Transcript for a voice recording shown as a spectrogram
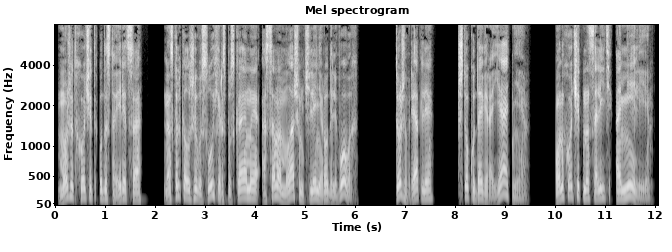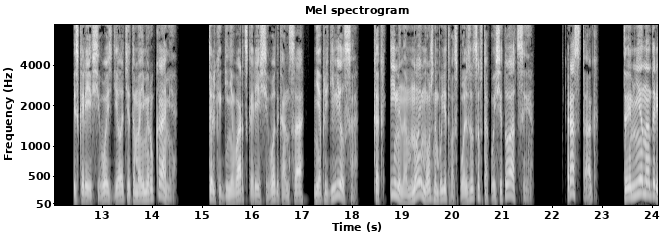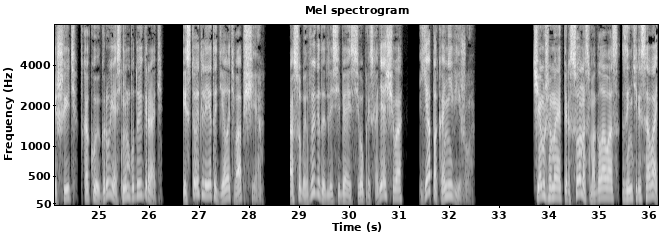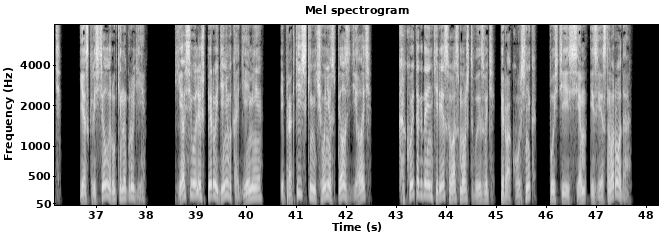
Может, хочет удостовериться, насколько лживы слухи, распускаемые о самом младшем члене рода Львовых, тоже вряд ли, что куда вероятнее, он хочет насолить Амелии и, скорее всего, сделать это моими руками. Только Геневард, скорее всего, до конца не определился, как именно мной можно будет воспользоваться в такой ситуации. Раз так, то и мне надо решить, в какую игру я с ним буду играть, и стоит ли это делать вообще. Особой выгоды для себя из всего происходящего я пока не вижу. Чем же моя персона смогла вас заинтересовать? Я скрестил руки на груди. Я всего лишь первый день в академии и практически ничего не успел сделать. Какой тогда интерес у вас может вызвать первокурсник, пусть и из всем известного рода?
